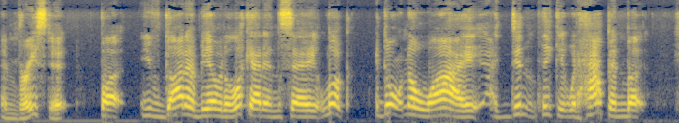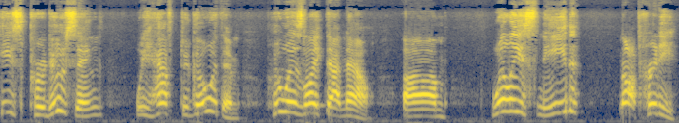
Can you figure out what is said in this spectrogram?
embraced it, but you've got to be able to look at it and say, look, I don't know why, I didn't think it would happen, but he's producing. We have to go with him. Who is like that now? Um, Willie Snead, not pretty,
